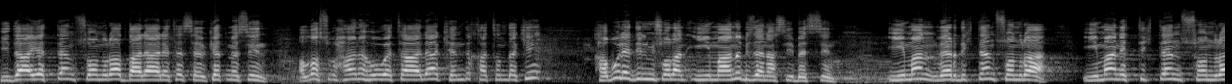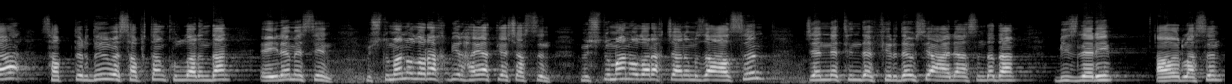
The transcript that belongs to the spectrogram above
Hidayetten sonra dalalete sevk etmesin. Allah Subhanahu ve Teala kendi katındaki kabul edilmiş olan imanı bize nasip etsin. İman verdikten sonra, iman ettikten sonra saptırdığı ve sapıtan kullarından eylemesin. Müslüman olarak bir hayat yaşasın. Müslüman olarak canımızı alsın. Cennetinde Firdevsi alasında da bizleri ağırlasın.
